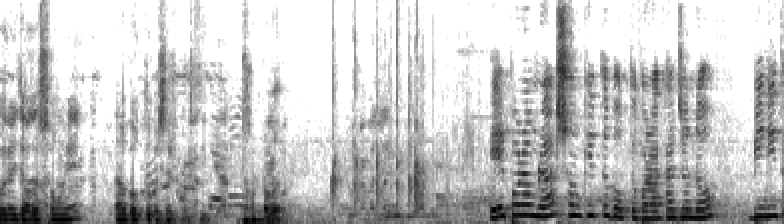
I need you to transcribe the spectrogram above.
করে যথাসময়ে আমি বক্তব্য শেষ করছি। ধন্যবাদ। এরপর আমরা সংক্ষিপ্ত বক্তব্য রাখার জন্য বিনীত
